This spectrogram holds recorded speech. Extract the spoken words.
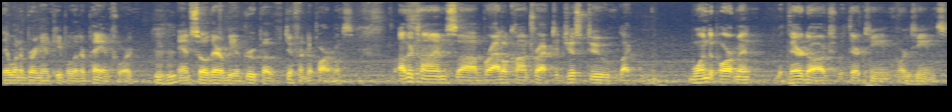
they want to bring in people that are paying for it. And so there'll be a group of different departments. Other times, uh, Brad will contract to just do like one department with their dogs, with their team or teams.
